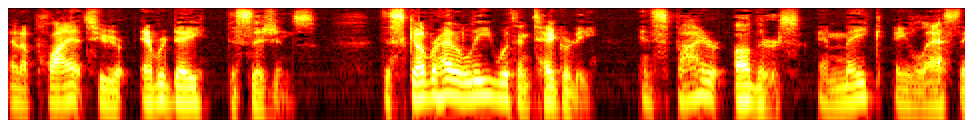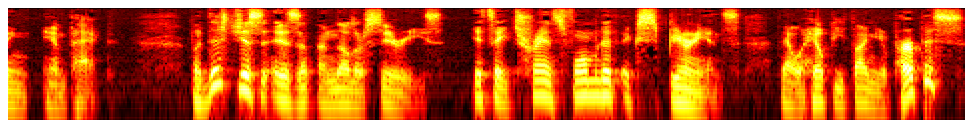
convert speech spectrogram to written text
and apply it to your everyday decisions. Discover how to lead with integrity, inspire others, and make a lasting impact. But this just isn't another series. It's a transformative experience that will help you find your purpose,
